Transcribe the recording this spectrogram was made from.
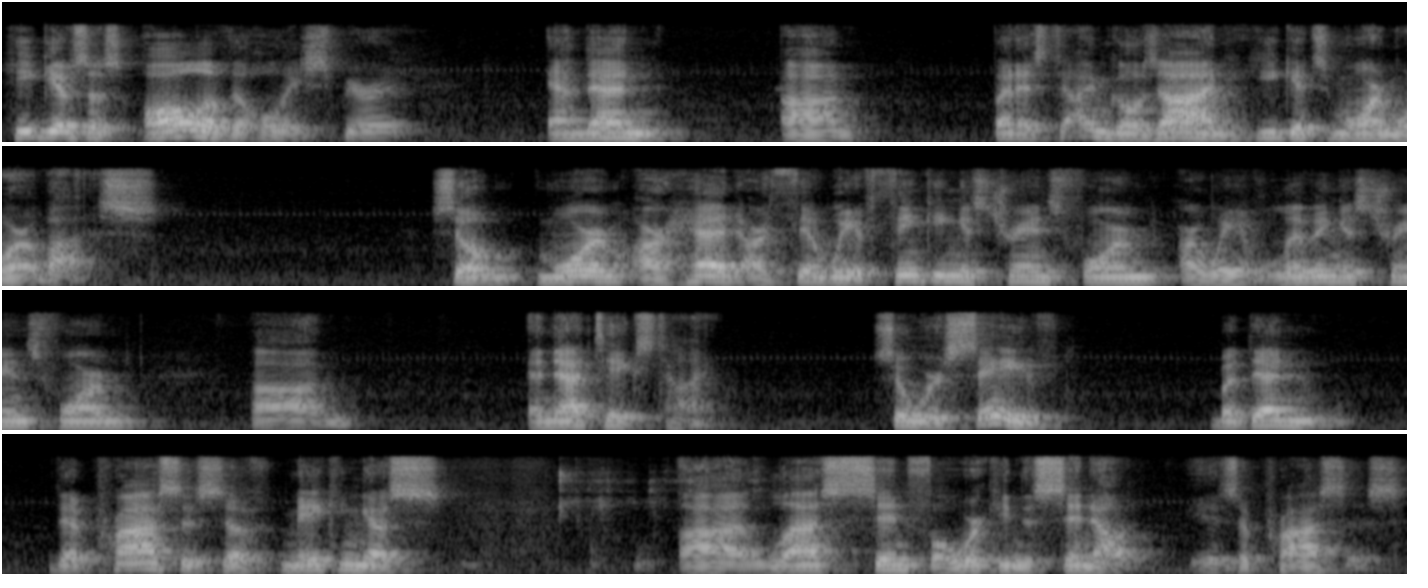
He gives us all of the Holy Spirit, and then, um, but as time goes on, He gets more and more of us. So more our head, our th- way of thinking is transformed, our way of living is transformed, um, and that takes time. So we're saved, but then the process of making us uh, less sinful, working the sin out, is a process.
